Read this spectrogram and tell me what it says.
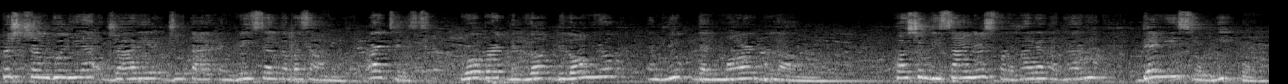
Christian Gulia, Jari Jutay, and Rachel Nabasano. Artists Robert Bilo- Bilomio and Luke Denmar Bulao. Costume Designers for Hara Kaghari, Dennis Roblico.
